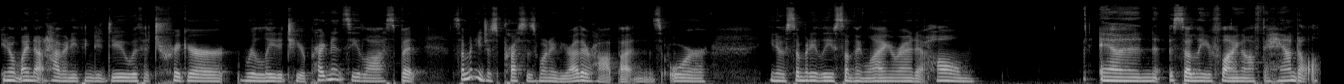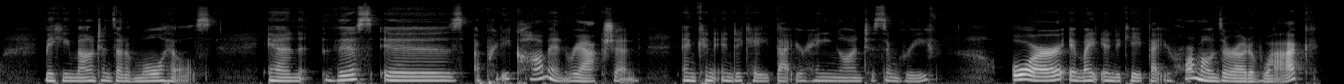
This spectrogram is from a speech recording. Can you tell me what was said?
you know, it might not have anything to do with a trigger related to your pregnancy loss, but somebody just presses one of your other hot buttons or you know, somebody leaves something lying around at home and suddenly you're flying off the handle, making mountains out of molehills. And this is a pretty common reaction and can indicate that you're hanging on to some grief, or it might indicate that your hormones are out of whack,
